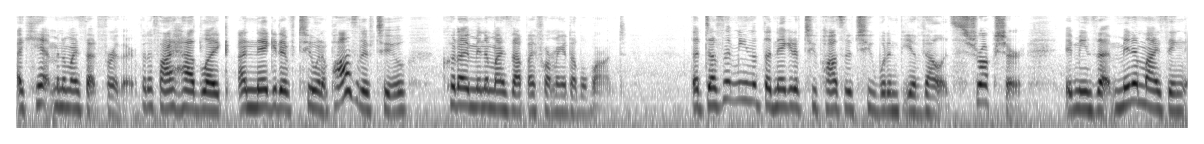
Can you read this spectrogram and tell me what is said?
I can't minimize that further. But if I had like a negative two and a positive two, could I minimize that by forming a double bond? That doesn't mean that the negative 2 positive 2 wouldn't be a valid structure. It means that minimizing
